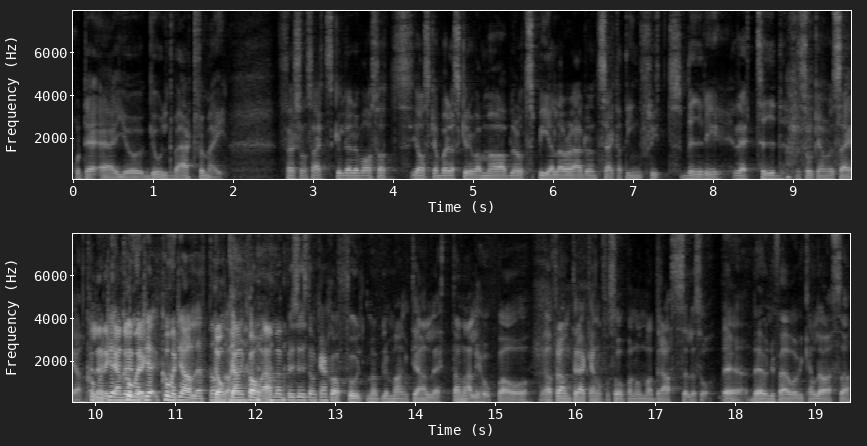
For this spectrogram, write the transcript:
Och det är ju guld värt för mig. För som sagt, skulle det vara så att jag ska börja skruva möbler åt spelare och det där, då är det inte säkert att inflytt blir i rätt tid. Så kan vi säga. Kommer, Eller till, kan kommer, till, kommer till allettan de då? kan komma, Ja men precis, de kanske har fullt möblemang till allettan allihopa. Och ja, fram till det kan de få sova på någon madrass eller så. Det, det, är ungefär vad vi kan lösa.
